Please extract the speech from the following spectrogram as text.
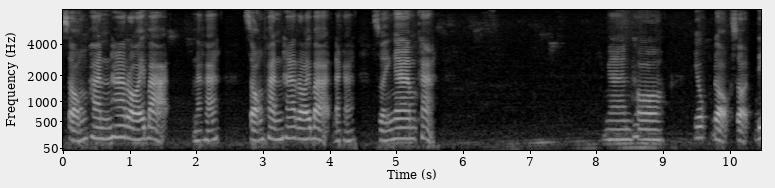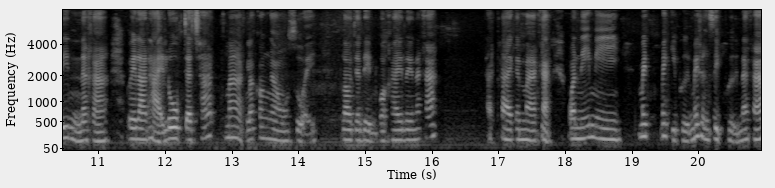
2,500 บาทนะคะ 2,500 บาทนะคะ สวยงามค่ะ งานทอยกดอกสอดดิ้นนะคะ เวลาถ่ายรูปจะชัดมากแล้วก็เงาสวย เราจะเด่นกว่าใครเลยนะคะ ทักทายกันมาค่ะ วันนี้มีไม่ไม่กี่ผืนไม่ถึงสิบผืนนะคะ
